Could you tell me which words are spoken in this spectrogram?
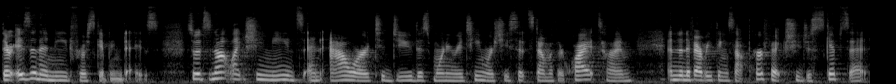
There isn't a need for skipping days. So it's not like she needs an hour to do this morning routine where she sits down with her quiet time. And then if everything's not perfect, she just skips it.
